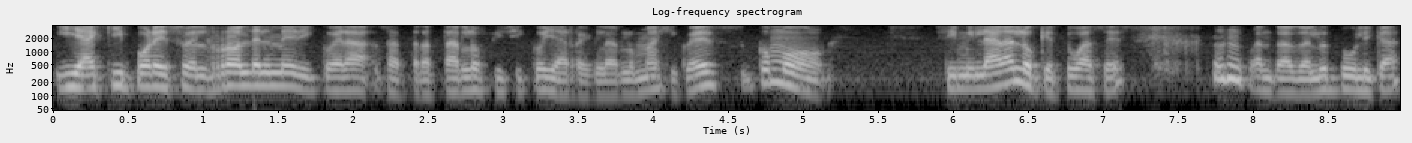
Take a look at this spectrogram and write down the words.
Y aquí por eso el rol del médico era, o sea, tratar lo físico y arreglar lo mágico. Es como similar a lo que tú haces en cuanto a salud pública,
